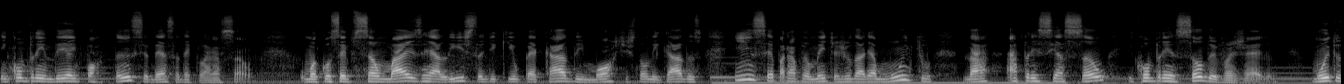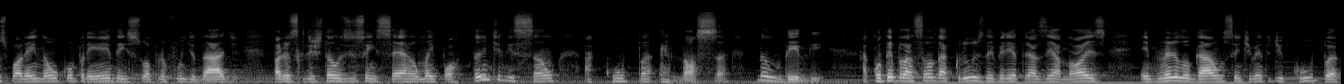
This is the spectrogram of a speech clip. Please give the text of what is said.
em compreender a importância dessa declaração. Uma concepção mais realista de que o pecado e morte estão ligados inseparavelmente ajudaria muito na apreciação e compreensão do Evangelho. Muitos, porém, não compreendem sua profundidade. Para os cristãos, isso encerra uma importante lição: a culpa é nossa, não dele. A contemplação da cruz deveria trazer a nós, em primeiro lugar, um sentimento de culpa,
